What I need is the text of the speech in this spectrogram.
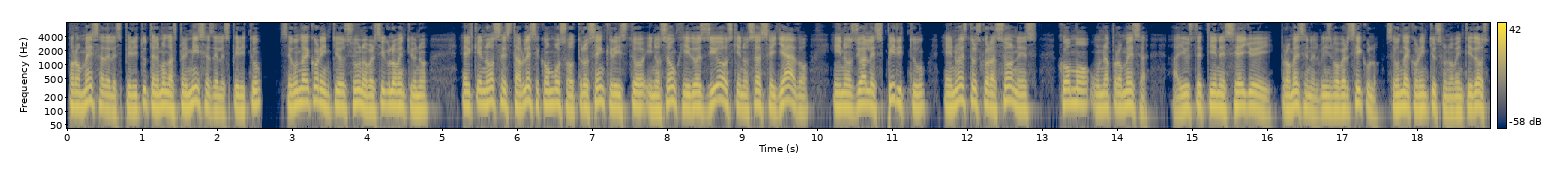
promesa del Espíritu. Tenemos las primicias del Espíritu. Segunda de Corintios 1, versículo 21. El que nos establece con vosotros en Cristo y nos ha ungido es Dios quien nos ha sellado y nos dio al Espíritu en nuestros corazones como una promesa. Ahí usted tiene sello y promesa en el mismo versículo, 2 Corintios 1:22.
